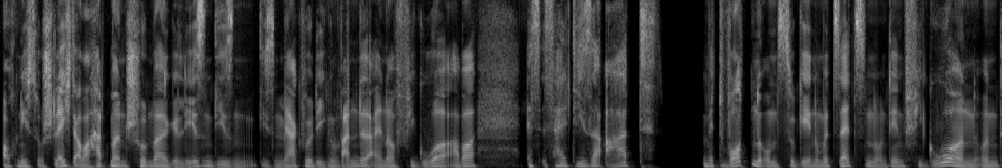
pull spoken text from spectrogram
auch nicht so schlecht, aber hat man schon mal gelesen, diesen, diesen merkwürdigen Wandel einer Figur. Aber es ist halt diese Art, mit Worten umzugehen und mit Sätzen und den Figuren. Und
